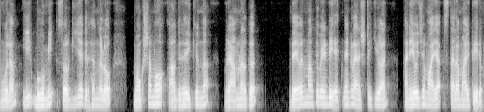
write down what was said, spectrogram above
മൂലം ഈ ഭൂമി സ്വർഗീയ ഗ്രഹങ്ങളോ മോക്ഷമോ ആഗ്രഹിക്കുന്ന ബ്രാഹ്മണർക്ക് ദേവന്മാർക്ക് വേണ്ടി യജ്ഞങ്ങൾ അനുഷ്ഠിക്കുവാൻ അനുയോജ്യമായ സ്ഥലമായി തീരും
